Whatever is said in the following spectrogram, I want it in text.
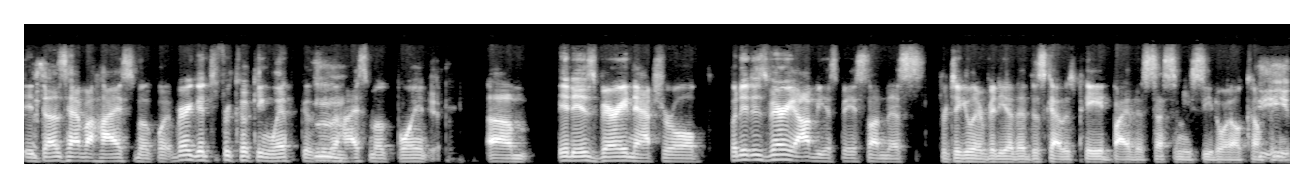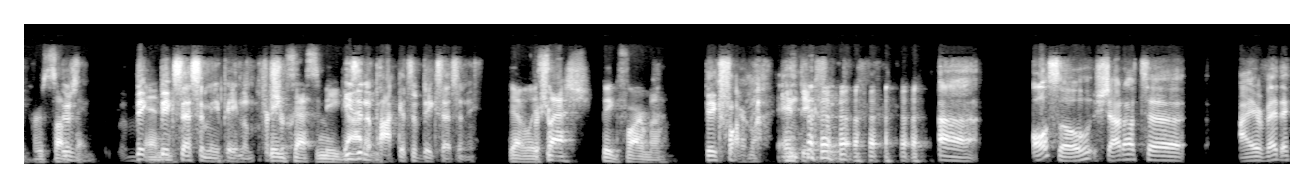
it does have a high smoke point. Very good for cooking with because of the Mm. high smoke point. Um, it is very natural, but it is very obvious based on this particular video that this guy was paid by the sesame seed oil company He- for something. big and- big sesame paid him for sure. Big sure. sesame, He's in the pockets of big sesame, definitely for sure. slash big pharma big pharma, and big food. uh, also, shout out to Ayurvedic.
